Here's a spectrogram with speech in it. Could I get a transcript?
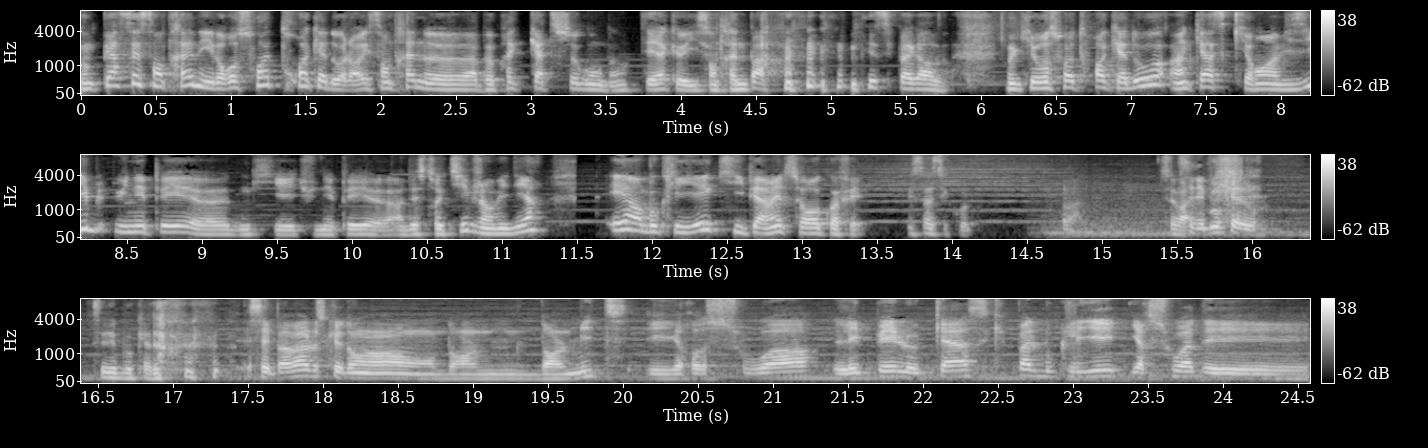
Donc Persée s'entraîne et il reçoit trois cadeaux. Alors il s'entraîne euh, à peu près 4 secondes. Hein. C'est-à-dire qu'il s'entraîne pas, mais c'est pas grave. Donc il reçoit trois cadeaux un casque qui rend invisible, une épée euh, donc qui est une épée euh, indestructible, j'ai envie de dire, et un bouclier qui permet de se recoiffer. Et ça c'est cool. Voilà. C'est C'est vrai. des beaux cadeaux. C'est des beaux cadeaux. C'est pas mal parce que dans, dans, le, dans le mythe, il reçoit l'épée, le casque, pas le bouclier, il reçoit des,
